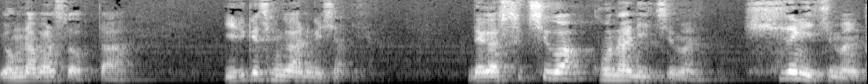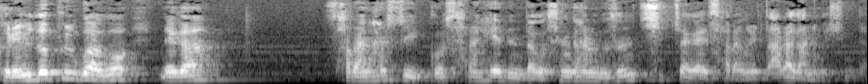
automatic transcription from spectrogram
용납할 수 없다. 이렇게 생각하는 것이 아니에요. 내가 수치와 고난이 있지만, 희생이 있지만, 그럼에도 불구하고 내가 사랑할 수 있고 사랑해야 된다고 생각하는 것은 십자가의 사랑을 따라가는 것입니다.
